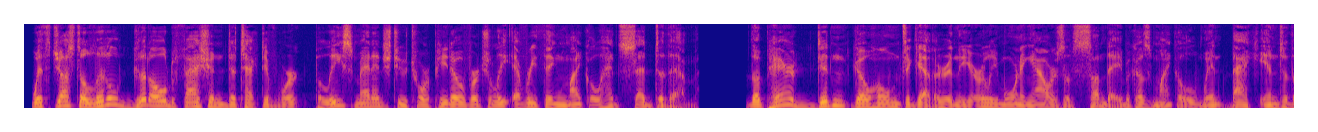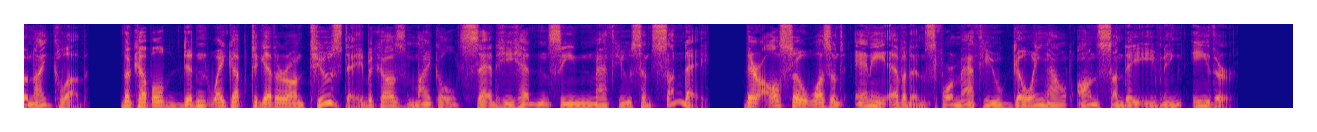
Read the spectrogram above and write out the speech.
With just a little good old fashioned detective work, police managed to torpedo virtually everything Michael had said to them. The pair didn't go home together in the early morning hours of Sunday because Michael went back into the nightclub. The couple didn't wake up together on Tuesday because Michael said he hadn't seen Matthew since Sunday. There also wasn't any evidence for Matthew going out on Sunday evening either.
